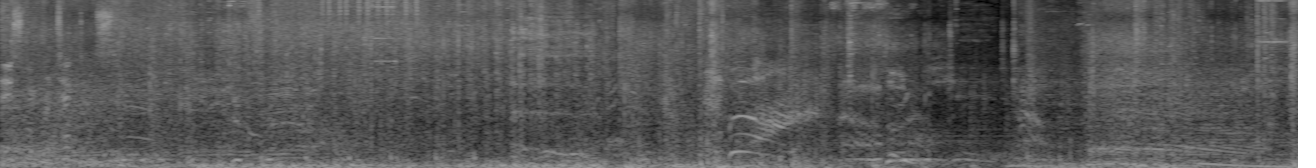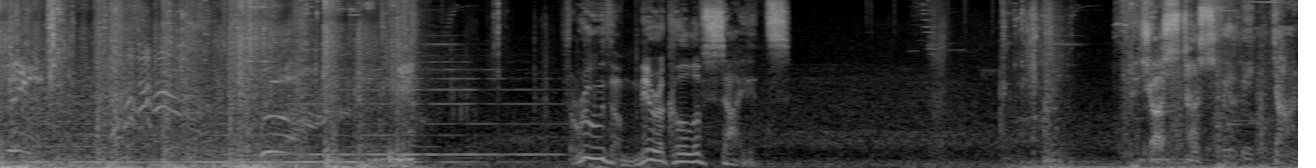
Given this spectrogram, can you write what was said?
This will protect us. Hooah! science. Justice will be done.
